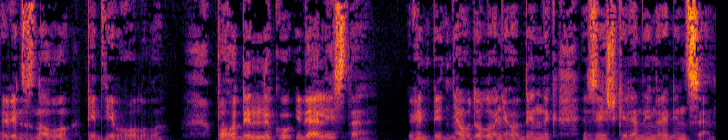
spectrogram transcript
Він знову підвів голову. По годиннику ідеаліста? Він підняв у долоні годинник зі шкіряним ремінцем.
